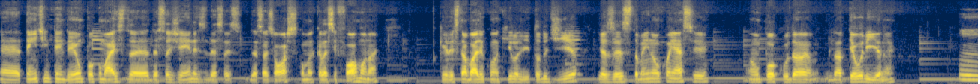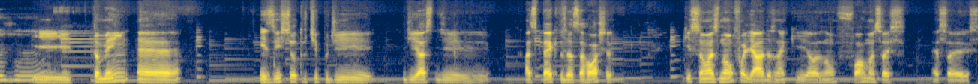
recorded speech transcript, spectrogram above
é, tente entender um pouco mais da, dessa gênese dessas, dessas rochas, como é que elas se formam, né? Porque eles trabalham com aquilo ali todo dia e às vezes também não conhece um pouco da, da teoria, né? Uhum. E também é, existe outro tipo de, de, de aspecto dessa rocha que são as não folhadas, né? Que elas não formam essas, essas,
